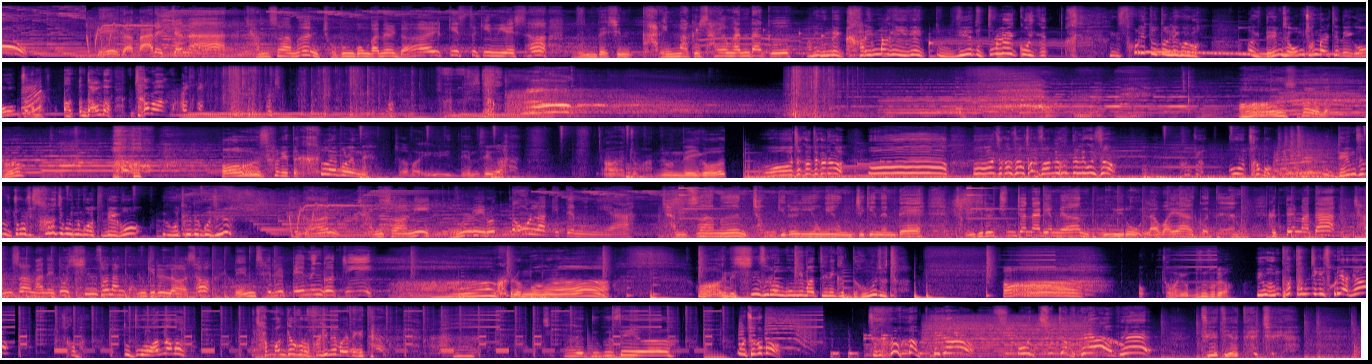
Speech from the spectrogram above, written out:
내가 말했잖아. 잠수함은 좁은 공간을 넓게 쓰기 위해서 문 대신 가림막을 사용한다고. 아니 근데 가림막이 이게 또 위에도 뚫려 있고 이거 이 소리도 들리고 이거 아, 냄새 엄청 날 텐데 이거. 잠깐만. 아 나온다. 잠깐만. 아, 아. 시원하다. 어? 어우 살겠다. 큰일 날 뻔했네. 잠깐만 이 냄새가 아 좀 안 좋은데 이거. 오 잠깐 잠깐 잠깐. 오, 오 잠깐 잠깐 잠수함이 흔들리고 있어. 갑자기 오 잠깐만. 이 냄새도 조금씩 사라지고 있는 것 같은데 이거? 이거 어떻게 된 거지? 그건 잠수함이 물 위로 떠올랐기 때문이야. 잠수함은 전기를 이용해 움직이는데 전기를 충전하려면 물 위로 올라와야 하거든. 그때마다 잠수함 안에도 신선한 공기를 넣어서 냄새를 빼는 거지. 아 그런 거구나. 와 근데 신선한 공기 맡으니까 너무 좋다. 아, 어 잠깐만 이거 무슨 소리야? 이거 음파 탐지기 소리 아니야? 잠깐만 또 누가 왔나 봐. 잠만경으로 확인해봐야 되겠다. 자 누구세요? 어 잠깐만! 잠깐만 배잖아 어 진짜 배야 배! 드디어 탈출이야.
